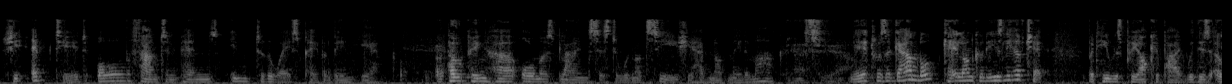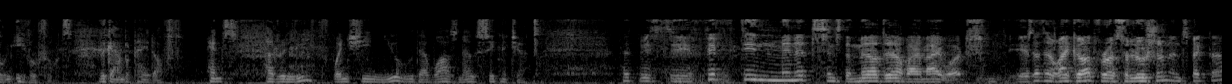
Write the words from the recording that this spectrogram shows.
she emptied all the fountain pens into the waste paper bin here, hoping her almost blind sister would not see she had not made a mark. Yes, yeah. It was a gamble. Kalon could easily have checked, but he was preoccupied with his own evil thoughts. The gamble paid off. Hence her relief when she knew there was no signature. Let me see. Fifteen minutes since the murder by my watch. Is that a record for a solution, Inspector?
